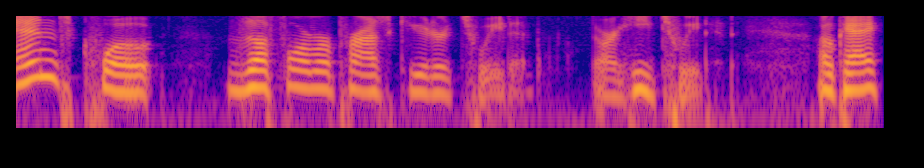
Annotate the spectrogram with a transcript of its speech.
end quote, the former prosecutor tweeted, or he tweeted. Okay?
